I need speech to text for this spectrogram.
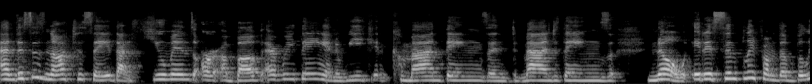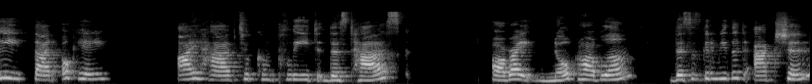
And this is not to say that humans are above everything and we can command things and demand things. No, it is simply from the belief that, okay, I have to complete this task. All right, no problem. This is going to be the action,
